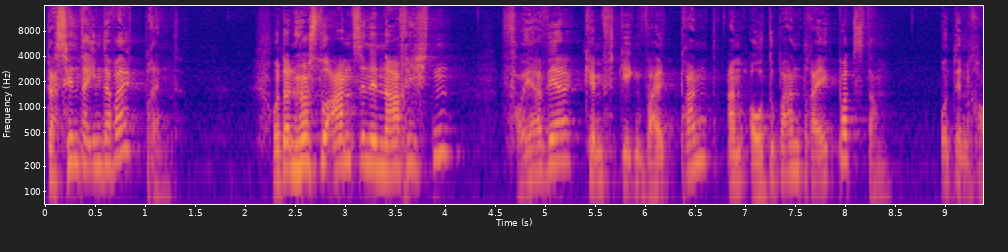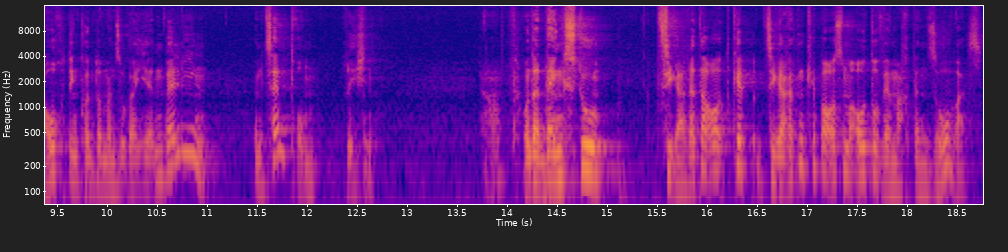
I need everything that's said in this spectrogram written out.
dass hinter ihm der Wald brennt. Und dann hörst du abends in den Nachrichten, Feuerwehr kämpft gegen Waldbrand am Autobahndreieck Potsdam. Und den Rauch, den konnte man sogar hier in Berlin im Zentrum riechen. Ja, und dann denkst du, Zigarettenkippe aus dem Auto, wer macht denn sowas?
